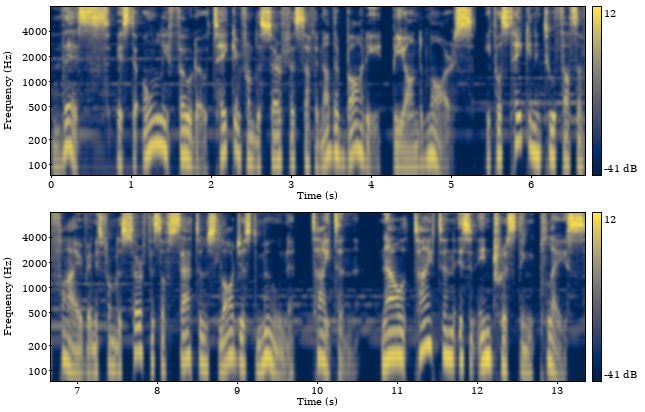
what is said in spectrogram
This is the only photo taken from the surface of another body beyond Mars. It was taken in 2005 and is from the surface of Saturn's largest moon, Titan. Now, Titan is an interesting place.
